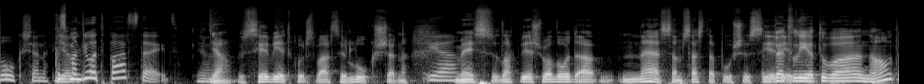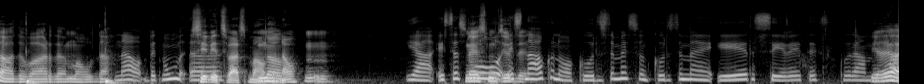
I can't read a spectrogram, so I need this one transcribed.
lūkšana, kas jā. man ļoti pārsteidz. Jā. Jā, sieviete, kuras vārds ir lūkšana. Jā. Mēs latviešu valodā neesam sastapuši sievieti. Bet Lietuvā nav tāda vārda malda. Nav, bet mums... Uh, Sievietes vārds malda nav? nav? Mm -mm. Jā, es, esmu, es nāku no kurzemes, un kurzemē ir sievietes, kurām jā, jā,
